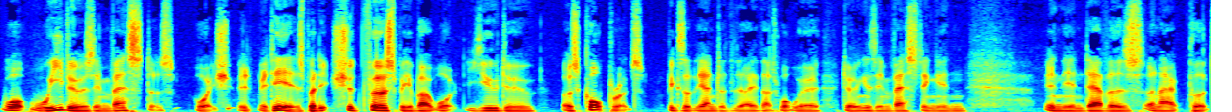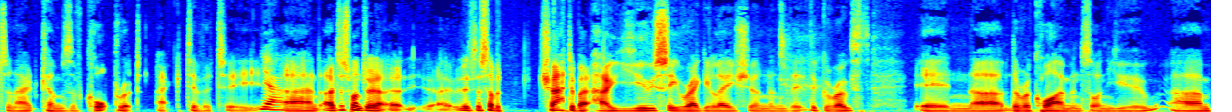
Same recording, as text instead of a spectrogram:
what we do as investors, or it, sh- it, it is, but it should first be about what you do as corporates, because at the end of the day, that's what we're doing is investing in in the endeavours and outputs and outcomes of corporate activity. Yeah. And I just want to uh, uh, let's just have a chat about how you see regulation and the, the growth in uh, the requirements on you. Um,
